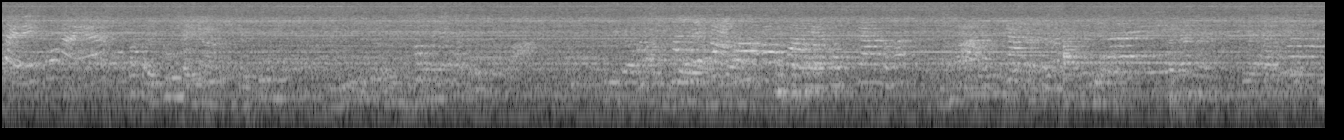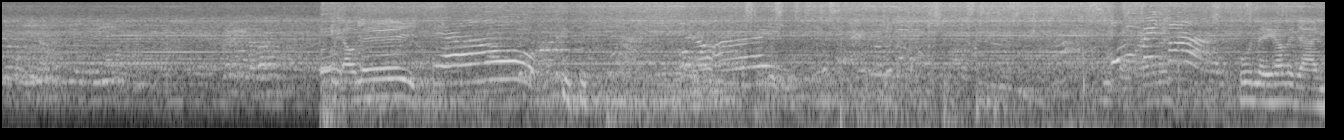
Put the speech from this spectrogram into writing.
ใส่ในตู้ไหนอะ ก็ใส่ตู้ไหนนะ เอาเลยเดี๋ยวเอาไอ้โอ้ไม่ค่ะพูดเลยครับอาจารย์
